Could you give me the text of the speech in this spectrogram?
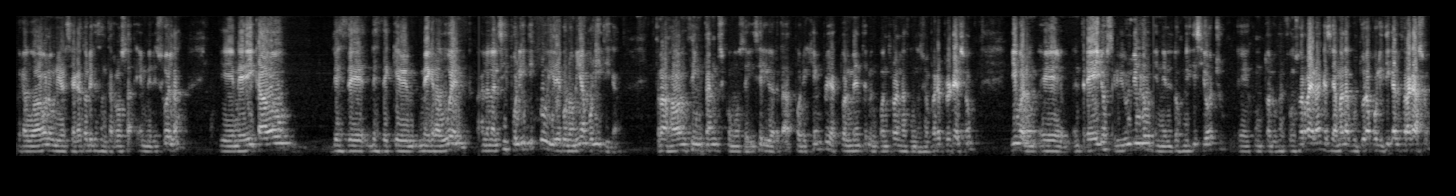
graduado en la Universidad Católica Santa Rosa en Venezuela, me he dedicado desde, desde que me gradué al análisis político y de economía política. Trabajaba en think tanks como se dice Libertad, por ejemplo, y actualmente me encuentro en la Fundación para el Progreso. Y bueno, eh, entre ellos escribí un libro en el 2018 eh, junto a Luis Alfonso Herrera que se llama La cultura política del fracaso,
